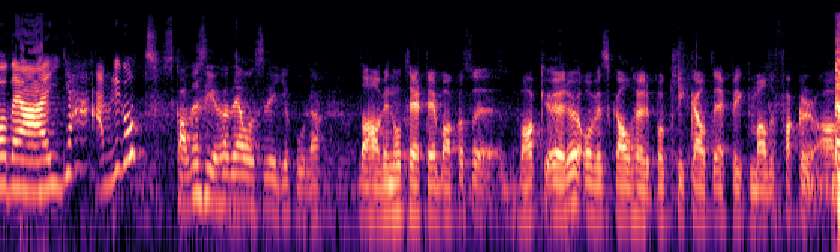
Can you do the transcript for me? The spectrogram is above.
og det er jævlig godt. Skal det sies at jeg også liker cola? Da har vi notert det bak oss, bak øret, og vi skal høre på Kick Out Epic Motherfucker av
